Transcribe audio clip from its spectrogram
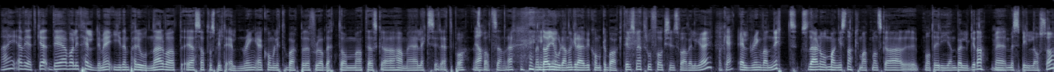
Nei, jeg vet ikke. Det jeg var litt heldig med i den perioden der, var at jeg satt og spilte Elden Ring. Jeg kommer litt tilbake på det, for du har bedt om at jeg skal ha med lekser etterpå. Ja. spalte senere. Men da gjorde jeg noe greier vi kommer tilbake til, som jeg tror folk syns var veldig gøy. Okay. Elden Ring var nytt, så det er noe mange snakker om at man skal eh, på en måte ri en bølge da, med, Mm. med spillet også.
